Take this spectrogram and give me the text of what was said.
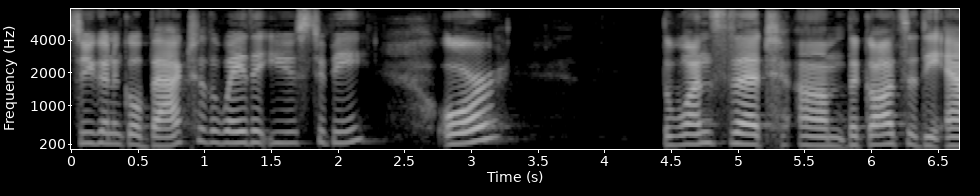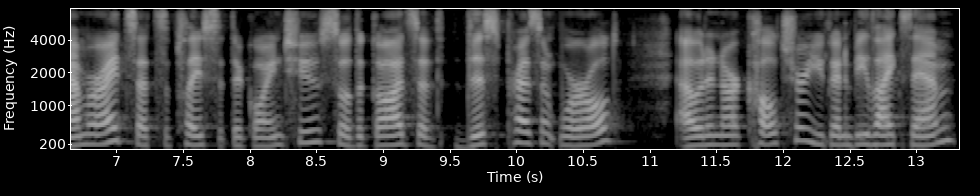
So you're going to go back to the way that you used to be, or the ones that, um, the gods of the Amorites, that's the place that they're going to. So the gods of this present world, out in our culture, you're going to be like them?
